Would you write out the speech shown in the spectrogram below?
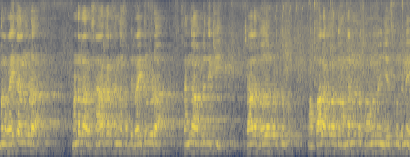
మన రైతాలను కూడా మండల సహకార సంఘ సభ్యులు రైతులు కూడా సంఘ అభివృద్ధికి చాలా దోహదపడుతున్నారు. మా పాలకవర్గం అందరం కూడా సమన్వయం చేసుకుంటూనే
